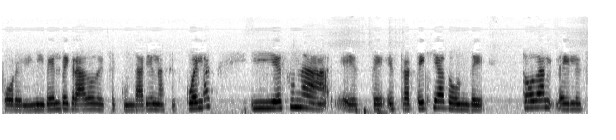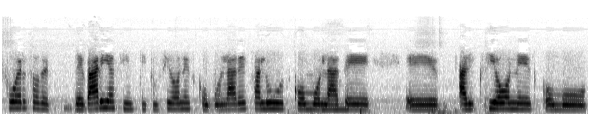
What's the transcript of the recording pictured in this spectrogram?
por el nivel de grado de secundaria en las escuelas y es una este, estrategia donde todo el esfuerzo de, de, varias instituciones como la de salud, como la de eh, adicciones, como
